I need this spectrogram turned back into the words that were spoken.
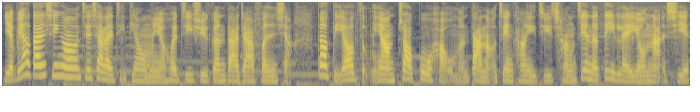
也不要担心哦。接下来几天我们也会继续跟大家分享，到底要怎么样照顾好我们大脑健康，以及常见的地雷有哪些，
